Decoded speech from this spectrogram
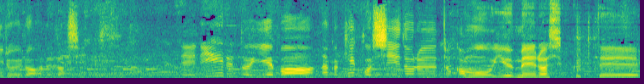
いろいろあるらしいです。でリールといえばなんか結構シードルとかも有名らしくて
